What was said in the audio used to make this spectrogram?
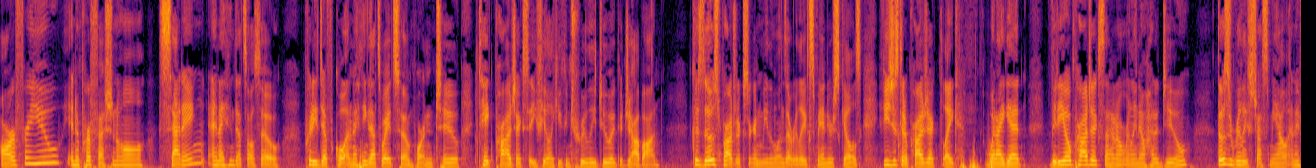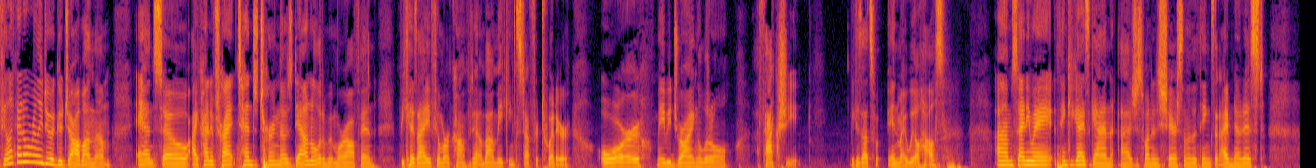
are for you in a professional setting. And I think that's also pretty difficult. And I think that's why it's so important to take projects that you feel like you can truly do a good job on because those projects are going to be the ones that really expand your skills. If you just get a project like when I get video projects that I don't really know how to do, those really stress me out and I feel like I don't really do a good job on them. And so I kind of try tend to turn those down a little bit more often because I feel more confident about making stuff for Twitter or maybe drawing a little a fact sheet because that's in my wheelhouse. Um, so anyway, thank you guys again. I just wanted to share some of the things that I've noticed.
